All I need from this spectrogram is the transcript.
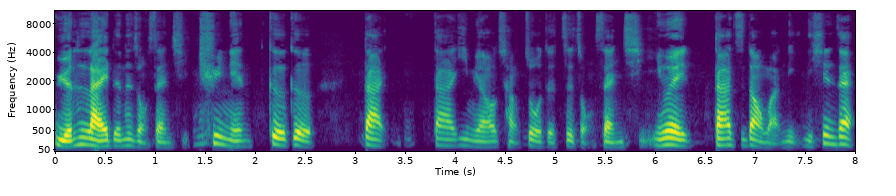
原来的那种三期，去年各个大大疫苗厂做的这种三期，因为大家知道嘛，你你现在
